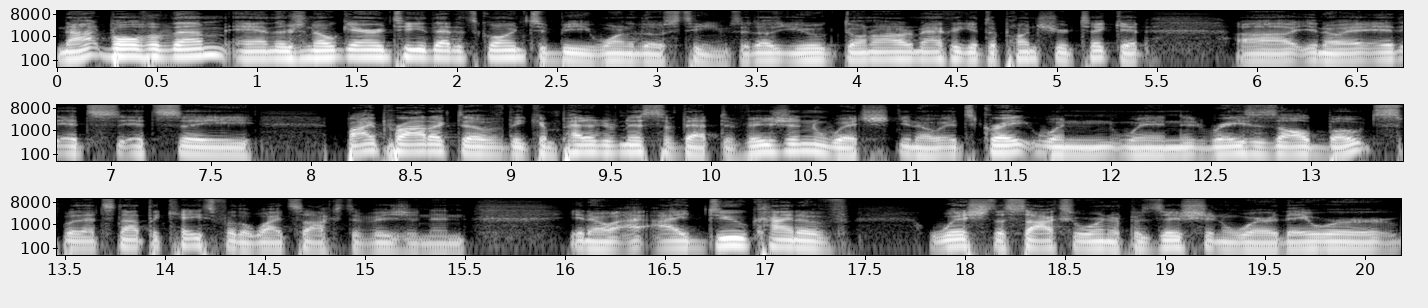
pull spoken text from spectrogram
Not both of them, and there's no guarantee that it's going to be one of those teams. It does, you don't automatically get to punch your ticket. Uh, you know, it, it's it's a byproduct of the competitiveness of that division, which you know it's great when when it raises all boats, but that's not the case for the White Sox division. And you know, I, I do kind of wish the Sox were in a position where they were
